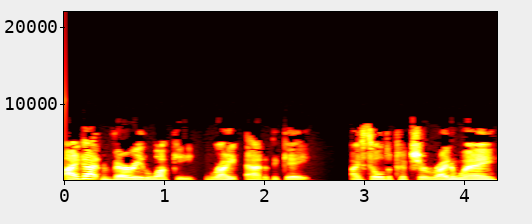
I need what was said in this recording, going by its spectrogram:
I got very lucky right out of the gate. I sold a picture right away.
